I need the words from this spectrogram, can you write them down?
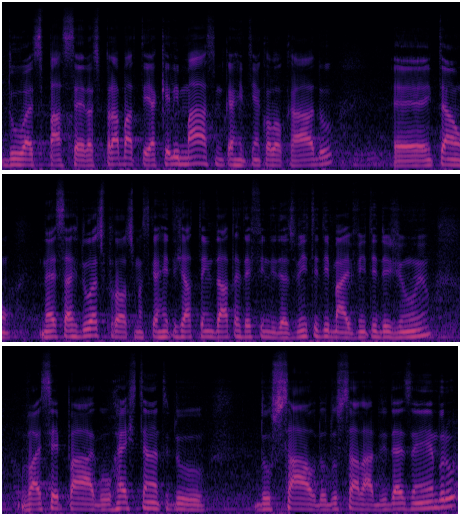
duas parcelas para bater aquele máximo que a gente tinha colocado. É, então, nessas duas próximas, que a gente já tem datas definidas, 20 de maio e 20 de junho, vai ser pago o restante do, do saldo do salário de dezembro.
